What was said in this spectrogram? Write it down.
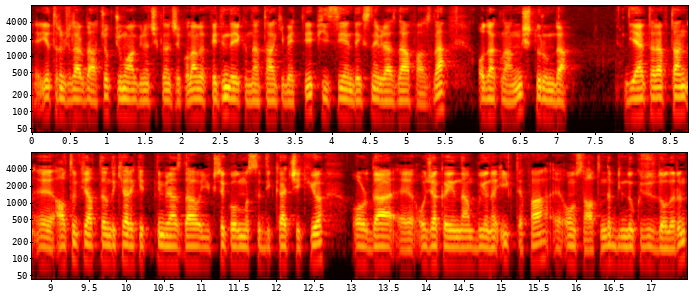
E, yatırımcılar daha çok Cuma günü açıklanacak olan ve Fed'in de yakından takip ettiği PC endeksine biraz daha fazla odaklanmış durumda. Diğer taraftan e, altın fiyatlarındaki hareketin biraz daha yüksek olması dikkat çekiyor. Orada e, Ocak ayından bu yana ilk defa e, ons altında 1900 doların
